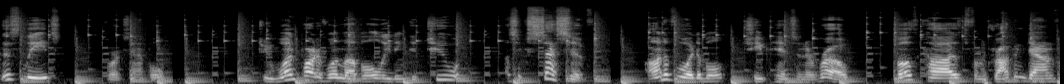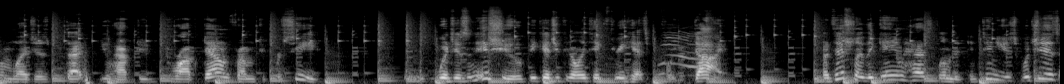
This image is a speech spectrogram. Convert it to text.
This leads, for example, to one part of one level leading to two successive, unavoidable, cheap hits in a row, both caused from dropping down from ledges that you have to drop down from to proceed, which is an issue because you can only take three hits before you die. Additionally, the game has limited continues, which is,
